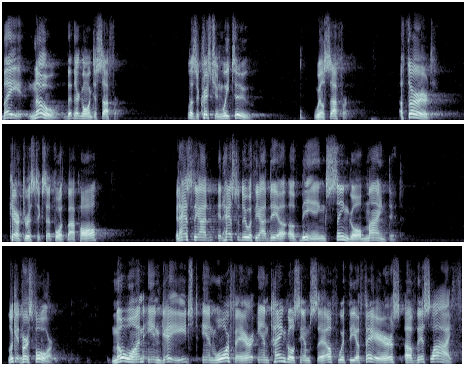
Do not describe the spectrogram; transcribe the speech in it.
They know that they're going to suffer. Well, as a Christian, we too will suffer. A third characteristic set forth by Paul it has, the, it has to do with the idea of being single minded. Look at verse 4. No one engaged in warfare entangles himself with the affairs of this life,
